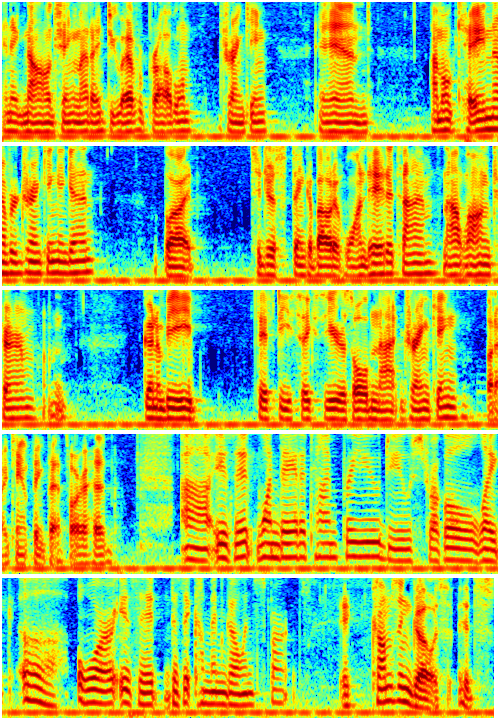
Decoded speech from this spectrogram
in acknowledging that I do have a problem drinking, and I'm okay never drinking again. But to just think about it one day at a time, not long term. I'm gonna be 56 years old not drinking, but I can't think that far ahead. Uh, is it one day at a time for you? Do you struggle like, ugh, or is it? Does it come and go in spurts? It comes and goes. It's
